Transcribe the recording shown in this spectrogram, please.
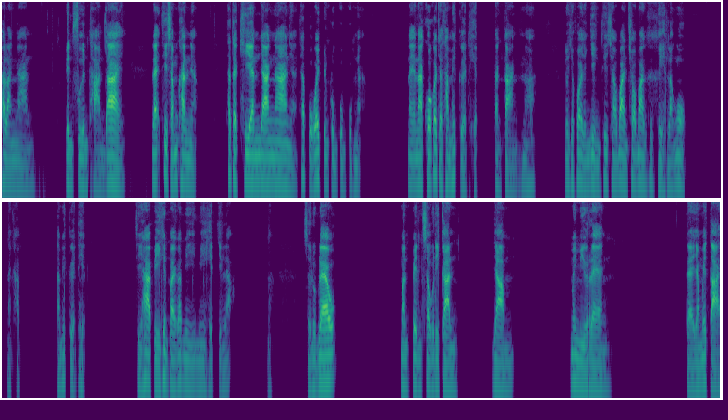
พลังงานเป็นฟืนถ่านได้ และที่สำคัญเนี่ยถ้าตะเคียนยางนาเนี่ยถ้าปลูกไว้เป็นกลุ่มๆๆเนี่ยในอนาคตก็จะทำให้เกิดเห็ดต่างๆนะโดยเฉพาะอย่างยิ่งที่ชาวบ้านชอบมากก็คือเห็ดละโงกนะครับทำให้เกิดเห็ดสี่ห้าปีขึ้นไปก็มีมีเห็ดกินแล้วนะสรุปแล้ว มันเป็นสวัสดิการยามไม่มีแรง แต่ยังไม่ตาย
